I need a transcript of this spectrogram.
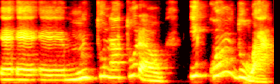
é, é, é muito natural. E quando há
